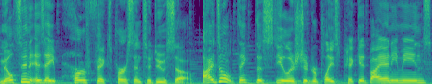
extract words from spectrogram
Milton is a perfect person to do so. I don't think the Steelers should replace Pickett by any means,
